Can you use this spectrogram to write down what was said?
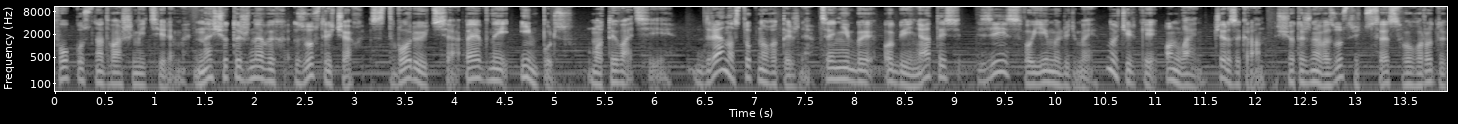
фокус над вашими цілями. На щотижневих зустрічах створюється певний імпульс мотивації. Для наступного тижня це ніби обійнятись зі своїми людьми, ну тільки онлайн через екран. Щотижнева зустріч це свого роду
